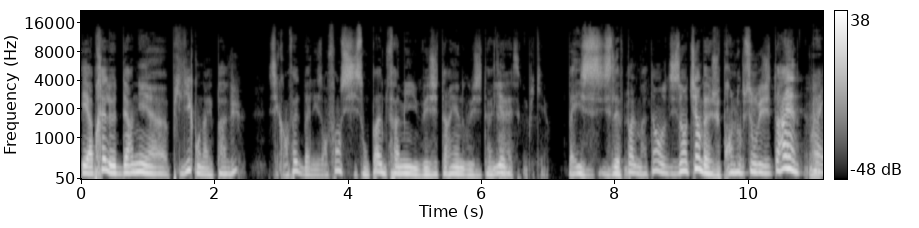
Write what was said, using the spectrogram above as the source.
Et après, le dernier euh, pilier qu'on n'avait pas vu, c'est qu'en fait, bah, les enfants, s'ils sont pas une famille végétarienne ou végétalienne, Ouais, c'est compliqué. bah, ils, ils se lèvent pas le matin en se disant, tiens, bah, je vais prendre l'option végétarienne. Ouais.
